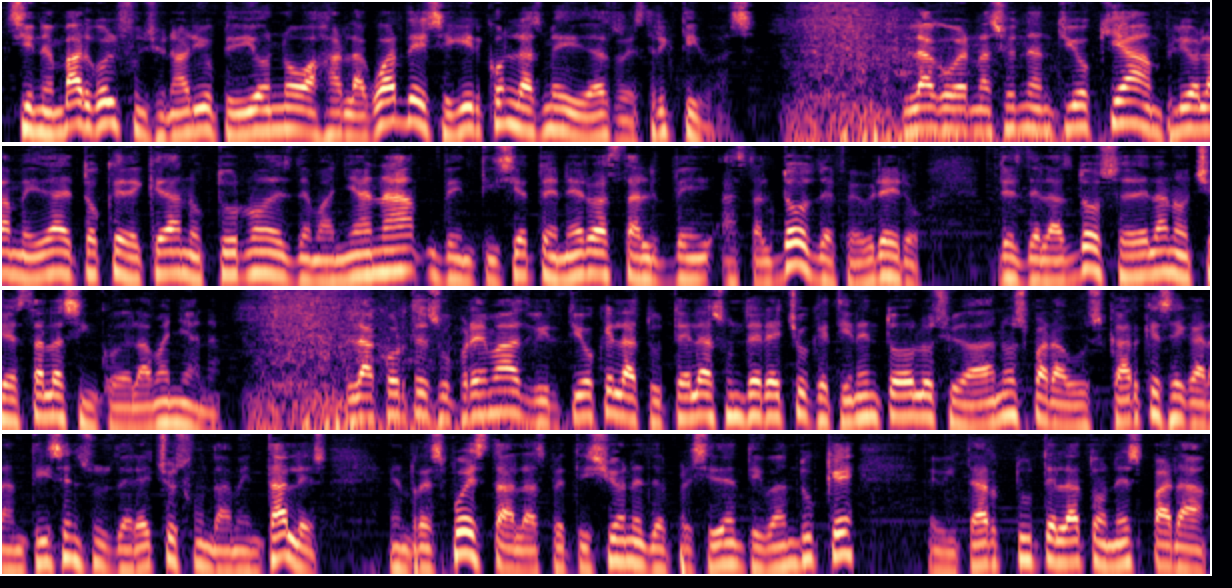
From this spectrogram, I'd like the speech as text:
Sin embargo, el funcionario pidió no bajar la guardia y seguir con las medidas restrictivas. La gobernación de Antioquia amplió la medida de toque de queda nocturno desde mañana 27 de enero hasta el, hasta el 2 de febrero, desde las 12 de la noche hasta las 5 de la mañana. La Corte Suprema advirtió que la tutela es un derecho que tienen todos los ciudadanos para buscar que se garanticen sus derechos fundamentales. En respuesta a las peticiones del presidente Iván Duque, evitar tutelatones para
